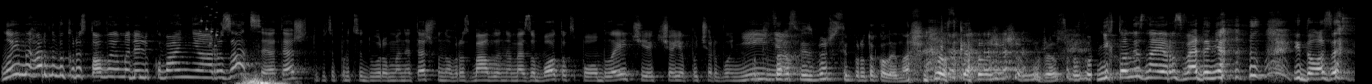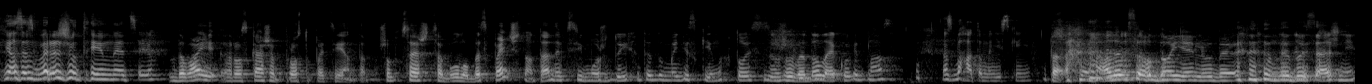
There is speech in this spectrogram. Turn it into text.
Ну і ми гарно використовуємо для лікування розація. Теж тобто це процедура. У мене теж воно розбавлене мезоботокс по обличчі, якщо є почервоніння. зараз візьмеш всі протоколи наші розкажеш, що ужас. Ніхто не знає розведення і дози. Я збережу таємницею. Давай розкажемо просто пацієнтам, щоб все ж це було безпечно, та не всі можуть доїхати до Медіскін, хтось живе далеко від нас. У нас багато медіскінів. Та, але все одно є люди недосяжні.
